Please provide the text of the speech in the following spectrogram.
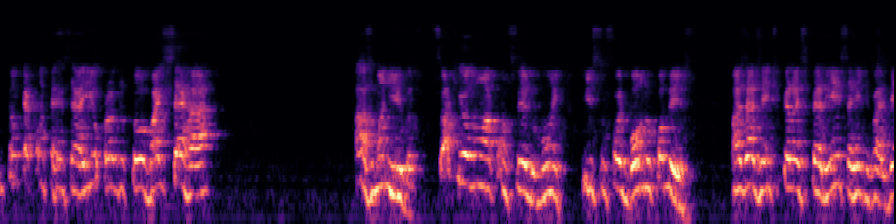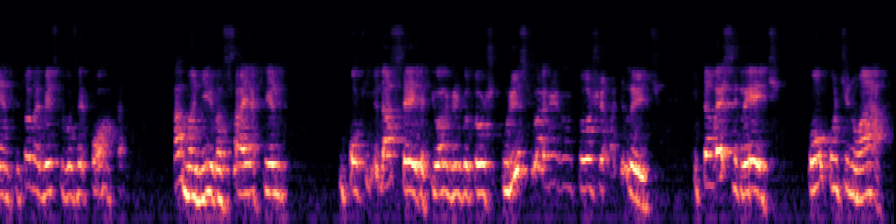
Então, o que acontece? Aí o produtor vai serrar as manivas. Só que eu não aconselho muito, isso foi bom no começo. Mas a gente, pela experiência, a gente vai vendo que toda vez que você corta a maniva, sai aquele um pouquinho da seiva, que o agricultor, por isso que o agricultor chama de leite. Então, esse leite, com continuar,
